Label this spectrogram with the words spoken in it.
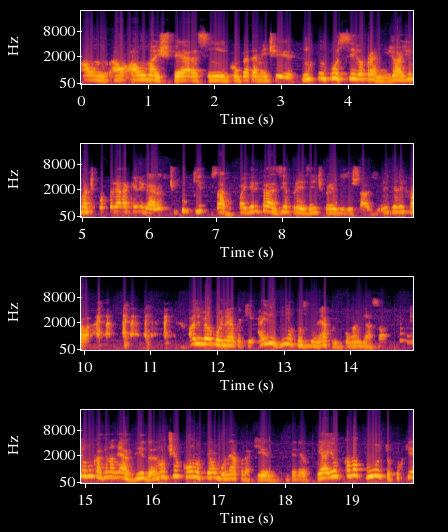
a, um- a- a uma esfera, assim, completamente im- impossível pra mim. Jorginho Bate-Fogo, ele era aquele garoto tipo o Kiko, sabe? O pai dele trazia presente pra ele dos Estados Unidos e ele ficava... Olha meu boneco aqui. Aí ele vinha com os bonecos de comando de ação que eu nunca vi na minha vida. Eu não tinha como ter um boneco daquele, entendeu? E aí eu ficava puto, porque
